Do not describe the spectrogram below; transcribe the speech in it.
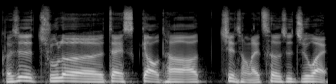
可是除了在 scout 他现场来测试之外，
